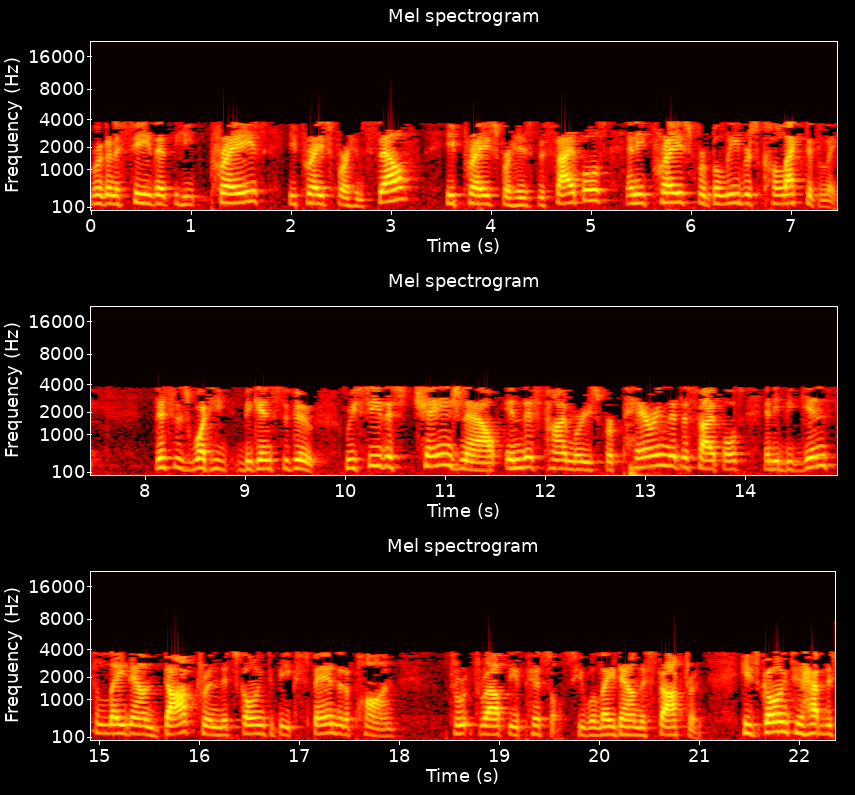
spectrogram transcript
we're going to see that he prays. He prays for himself, he prays for his disciples, and he prays for believers collectively. This is what he begins to do. We see this change now in this time where he's preparing the disciples and he begins to lay down doctrine that's going to be expanded upon throughout the epistles. He will lay down this doctrine. He's going to have this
